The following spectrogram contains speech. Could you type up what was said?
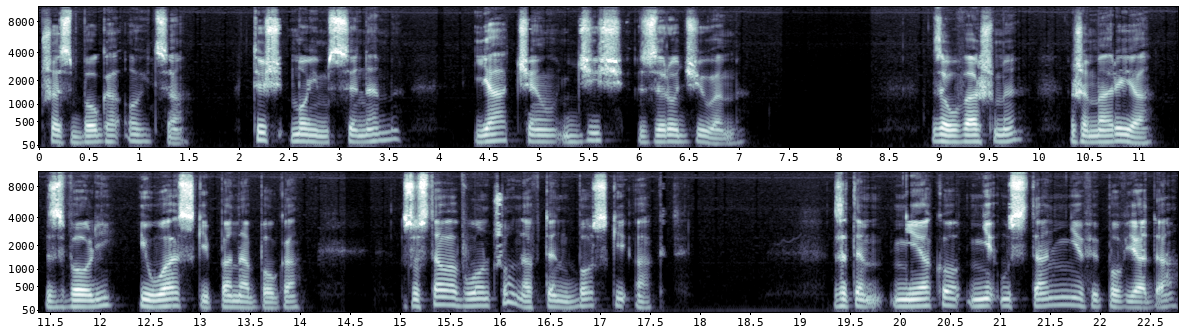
przez Boga Ojca. Tyś moim synem, ja Cię dziś zrodziłem. Zauważmy, że Maryja z woli i łaski Pana Boga została włączona w ten boski akt. Zatem niejako nieustannie wypowiada:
